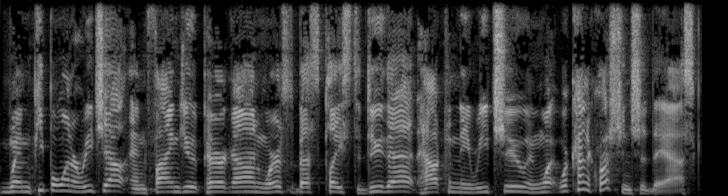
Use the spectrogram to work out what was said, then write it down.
when people want to reach out and find you at Paragon, where's the best place to do that? How can they reach you? And what, what kind of questions should they ask?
